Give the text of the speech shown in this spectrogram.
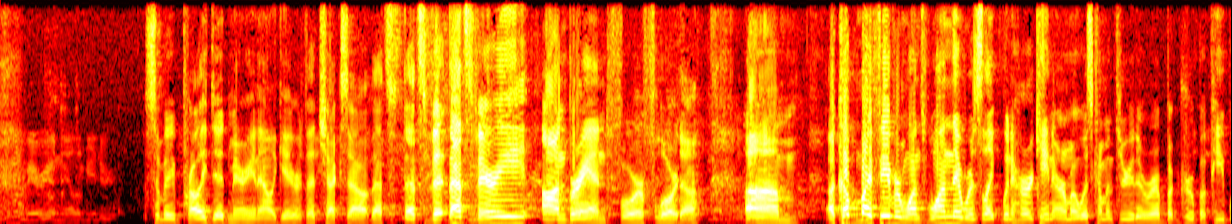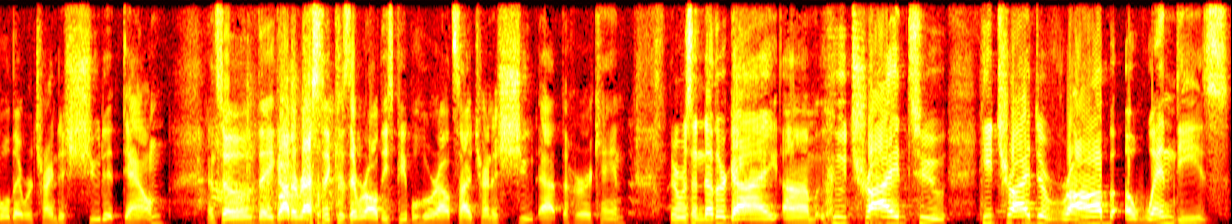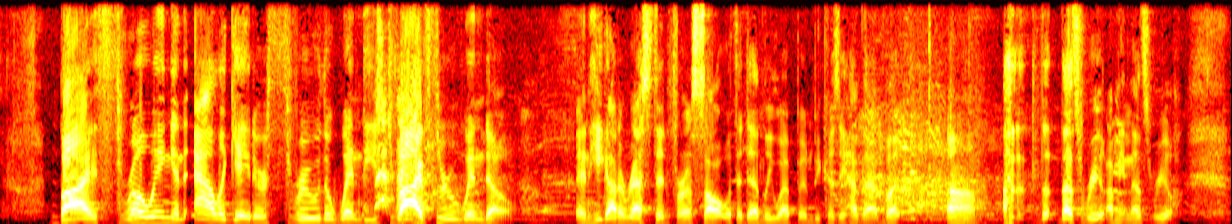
Somebody probably did marry an alligator. That checks out. That's, that's, that's very on brand for Florida. Um, a couple of my favorite ones. One, there was like when Hurricane Irma was coming through, there were a group of people that were trying to shoot it down. And so they got arrested because there were all these people who were outside trying to shoot at the hurricane. There was another guy um, who tried to, he tried to rob a Wendy's by throwing an alligator through the Wendy's drive through window and he got arrested for assault with a deadly weapon because he had that. But uh, that's real. I mean, that's real.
